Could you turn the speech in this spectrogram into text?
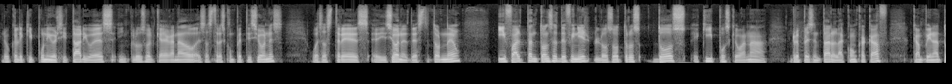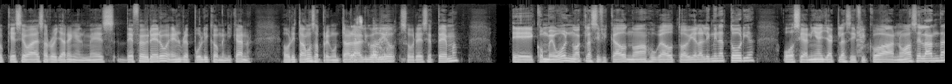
Creo que el equipo universitario es incluso el que haya ganado esas tres competiciones o esas tres ediciones de este torneo y falta entonces definir los otros dos equipos que van a representar a la CONCACAF, campeonato que se va a desarrollar en el mes de febrero en República Dominicana. Ahorita vamos a preguntar algo Diego, sobre ese tema. Eh, Comebol no ha clasificado, no ha jugado todavía la eliminatoria. Oceanía ya clasificó a Nueva Zelanda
